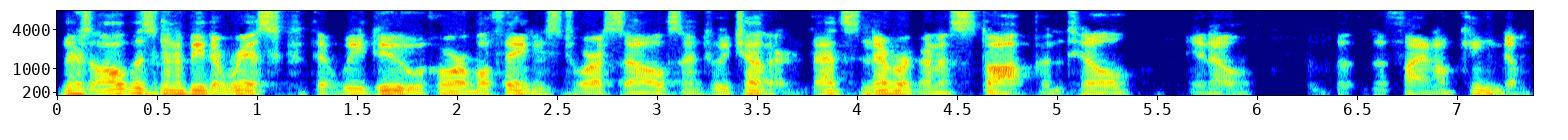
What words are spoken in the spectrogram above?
there's always going to be the risk that we do horrible things to ourselves and to each other. That's never going to stop until you know the, the final kingdom.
